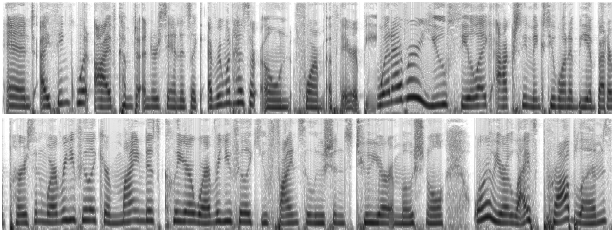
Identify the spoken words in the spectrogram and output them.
And I think what I've come to understand is like everyone has their own form of therapy. Whatever you feel like actually makes you want to be a better person, wherever you feel like your mind is clear, wherever you feel like you find solutions to your emotional or your life problems,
